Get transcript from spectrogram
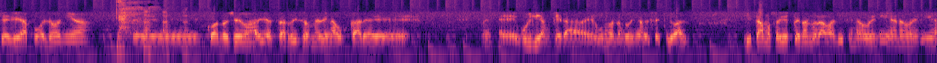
llegué a Polonia, eh, cuando llego ahí aterrizo me viene a buscar eh, eh, William, que era eh, uno de los dueños del festival, y estábamos ahí esperando la valija y no venía, no venía,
